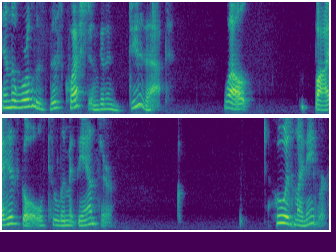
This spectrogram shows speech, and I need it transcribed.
in the world is this question going to do that? Well, by his goal to limit the answer. Who is my neighbor?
